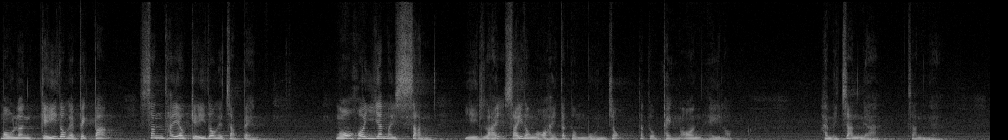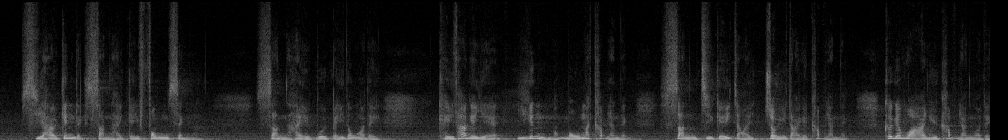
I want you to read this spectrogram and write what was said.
無論幾多嘅逼迫，身體有幾多嘅疾病，我可以因為神而嚟使到我係得到滿足，得到平安喜樂。係咪真㗎？真嘅。試下經歷神係幾豐盛，神係會俾到我哋其他嘅嘢已經唔冇乜吸引力，神自己就係最大嘅吸引力。佢嘅話語吸引我哋，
